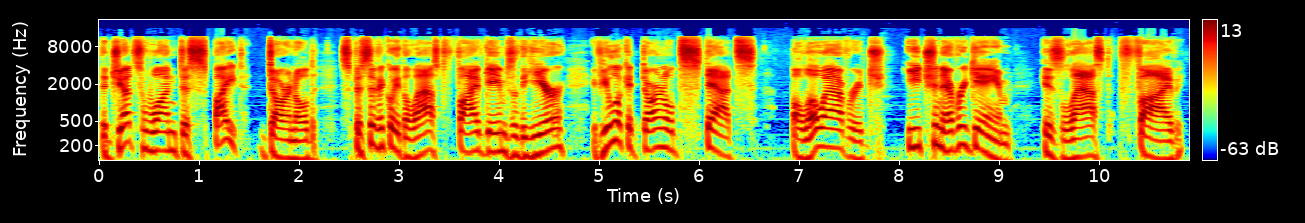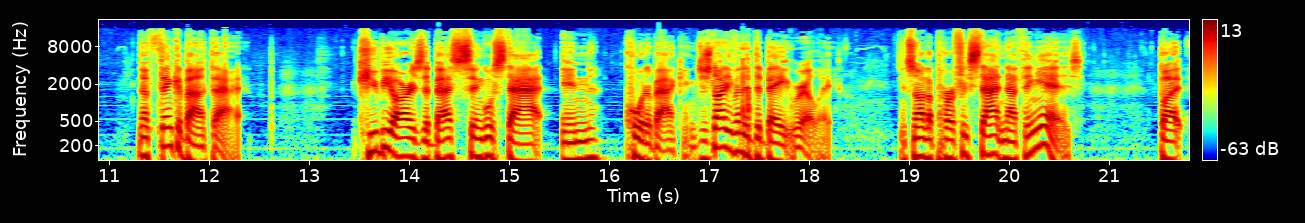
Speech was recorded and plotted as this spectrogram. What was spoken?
the Jets won despite Darnold, specifically the last five games of the year. If you look at Darnold's stats, below average each and every game, his last five. Now, think about that. QBR is the best single stat in quarterbacking. Just not even a debate, really. It's not a perfect stat, nothing is. But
